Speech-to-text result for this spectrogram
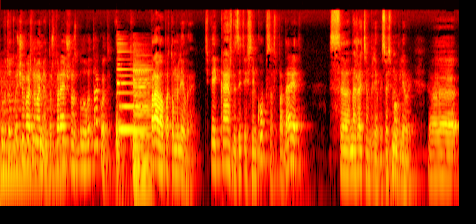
И вот тут очень важный момент, то что раньше у нас было вот так вот, право, потом левое. Теперь каждый из этих синкоп совпадает с нажатием в левый, с восьмой в левый. Э,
